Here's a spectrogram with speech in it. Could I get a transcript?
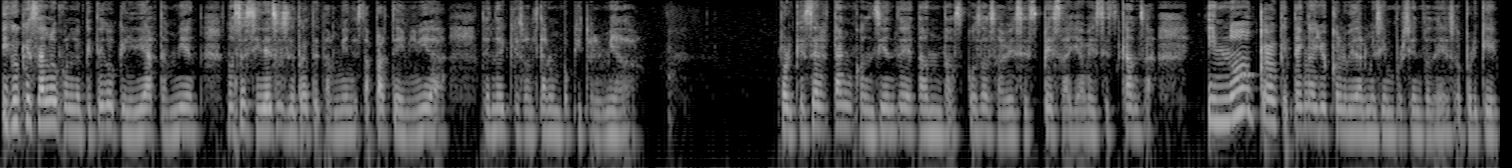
Y creo que es algo con lo que tengo que lidiar también. No sé si de eso se trate también esta parte de mi vida, tener que soltar un poquito el miedo. Porque ser tan consciente de tantas cosas a veces pesa y a veces cansa. Y no creo que tenga yo que olvidarme 100% de eso, porque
